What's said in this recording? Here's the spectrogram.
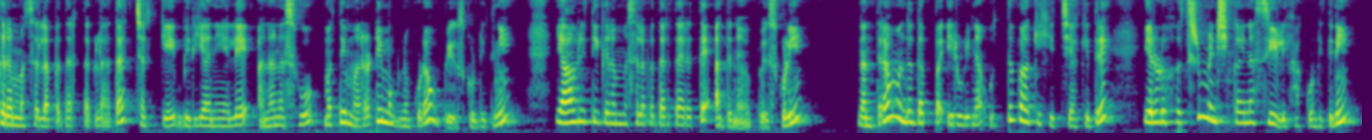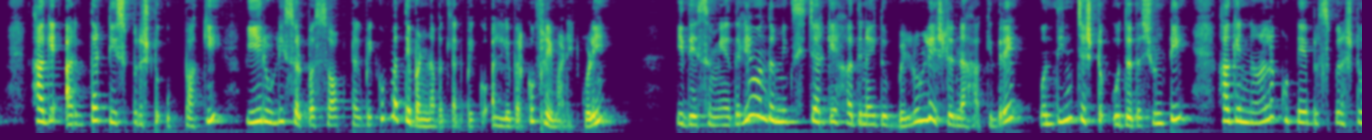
ಗರಂ ಮಸಾಲ ಪದಾರ್ಥಗಳಾದ ಚಕ್ಕೆ, ಬಿರಿಯಾನಿ ಎಲೆ, ಅನಾನಸು ಮತ್ತು ಮರಾಠಿ ಮಗ್ನು ಕೂಡ ಉಪಯೋಗಿಸ್ಕೊಂಡಿದ್ದೀನಿ. ಯಾವ ರೀತಿ ಗರಂ ಮಸಾಲ ಪದಾರ್ಥ ಇರುತ್ತೆ ಅದನ್ನೇ ಉಪಯೋಗಿಸ್ಕೊಳ್ಳಿ. ನಂತರ ಒಂದು ದಪ್ಪ ಈರುಳ್ಳಿನ ಉದ್ದವಾಗಿ ಹೆಚ್ಚಿ ಹಾಕಿದರೆ ಎರಡು ಹಸಿರು ಮೆಣಸಿನ್ಕಾಯಿನ ಸೀಳಿ ಹಾಕ್ಕೊಂಡಿದ್ದೀನಿ ಹಾಗೆ ಅರ್ಧ ಟೀ ಸ್ಪೂನಷ್ಟು ಉಪ್ಪಾಕಿ ಈರುಳ್ಳಿ ಸ್ವಲ್ಪ ಸಾಫ್ಟ್ ಆಗಬೇಕು ಮತ್ತು ಬಣ್ಣ ಬದಲಾಗಬೇಕು ಅಲ್ಲಿವರೆಗೂ ಫ್ರೈ ಮಾಡಿಟ್ಕೊಳ್ಳಿ. ಇದೇ ಸಮಯದಲ್ಲಿ ಒಂದು ಮಿಕ್ಸಿ ಜಾರ್ಗೆ ಹದಿನೈದು ಬೆಳ್ಳುಳ್ಳಿ ಅಷ್ಟನ್ನು ಹಾಕಿದರೆ ಒಂದು ಇಂಚಷ್ಟು ಉದ್ದದ ಶುಂಠಿ, ಹಾಗೆ ನಾಲ್ಕು ಟೇಬಲ್ ಸ್ಪೂನಷ್ಟು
